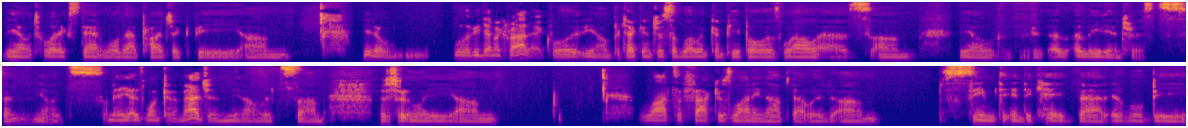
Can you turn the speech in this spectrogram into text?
you know to what extent will that project be um, you know will it be democratic? Will it you know protect interests of low income people as well as um, you know elite interests. And you know it's i mean as one can imagine you know it's um, there's certainly um, lots of factors lining up that would um, seem to indicate that it will be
